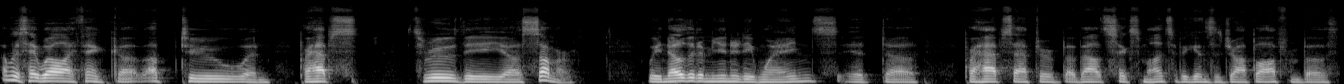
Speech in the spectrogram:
I'm going to say, well, I think uh, up to and perhaps through the uh, summer. We know that immunity wanes. It uh, perhaps after about six months, it begins to drop off from both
